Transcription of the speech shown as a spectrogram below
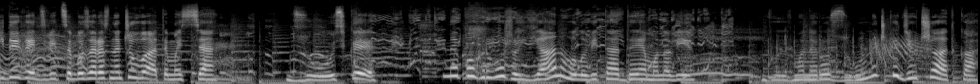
Йди геть звідси, бо зараз ночуватимешся. Дзузьки. Не погрожуй Янголові та демонові. Ви в мене розумнички, дівчатка.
